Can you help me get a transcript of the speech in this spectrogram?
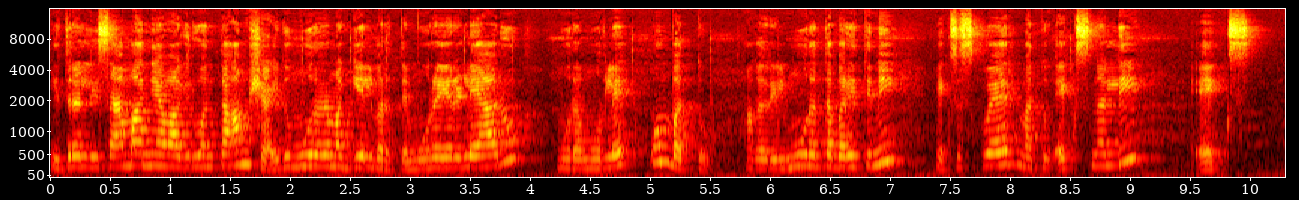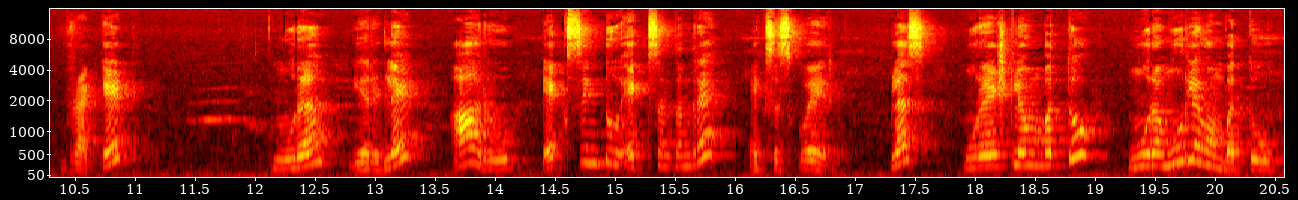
ಇದರಲ್ಲಿ ಸಾಮಾನ್ಯವಾಗಿರುವಂಥ ಅಂಶ ಇದು ಮೂರರ ಮಗ್ಗಿಯಲ್ಲಿ ಬರುತ್ತೆ. ಮೂರ ಎರಡೇ ಆರು, ಮೂರ ಮೂರಲೆ ಒಂಬತ್ತು. ಹಾಗಾದರೆ ಇಲ್ಲಿ ಮೂರಂತ ಅಂತ ಬರಿತೀನಿ. ಎಕ್ಸ್ ಸ್ಕ್ವೇರ್ ಮತ್ತು ಎಕ್ಸ್ನಲ್ಲಿ ಎಕ್ಸ್ ಬ್ರ್ಯಾಕೆಟ್ ಮೂರ ಎರಡಲೆ ಆರು. ಎಕ್ಸ್ ಇಂಟು ಎಕ್ಸ್ ಅಂತಂದರೆ ಎಕ್ಸ್ ಸ್ಕ್ವೇರ್ ಪ್ಲಸ್ ಮೂರ ಎಷ್ಟಲೆ ಒಂಬತ್ತು, ಮೂರ ಮೂರಲೆ ಒಂಬತ್ತು.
